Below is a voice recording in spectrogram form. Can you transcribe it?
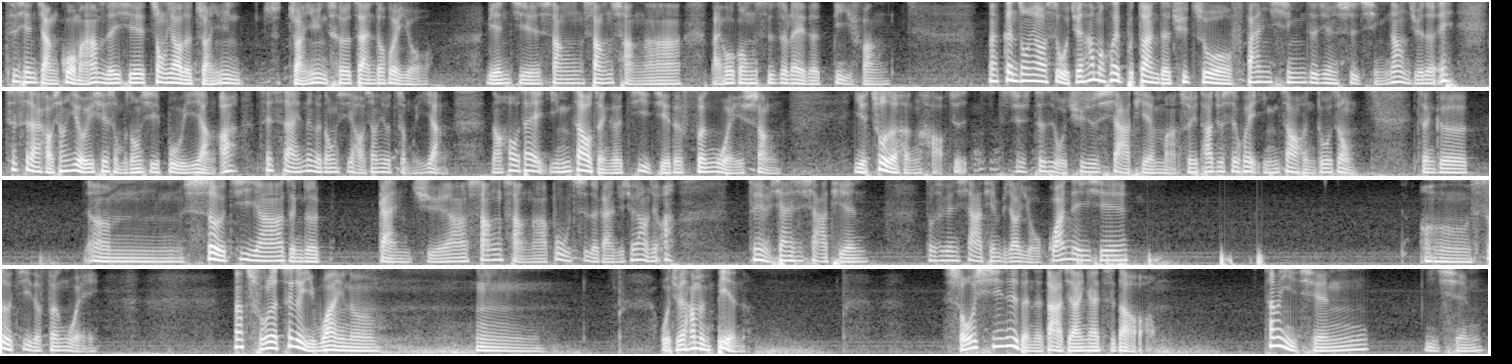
之前讲过嘛，他们的一些重要的转运转运车站都会有连接商商场啊、百货公司之类的地方。那更重要的是，我觉得他们会不断的去做翻新这件事情，让你觉得，哎，这次来好像又有一些什么东西不一样啊，这次来那个东西好像又怎么样，然后在营造整个季节的氛围上也做得很好，就是就这次我去就是夏天嘛，所以它就是会营造很多这种整个嗯设计啊，整个感觉啊，商场啊布置的感觉，就让你觉得啊，对，现在是夏天。都是跟夏天比较有关的一些，嗯，设计的氛围。那除了这个以外呢，嗯，我觉得他们变了。熟悉日本的大家应该知道哦，他们以前以前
